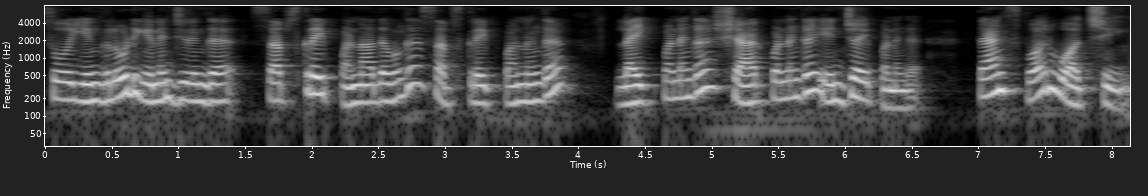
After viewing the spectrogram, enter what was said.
ஸோ எங்களோடு இணைஞ்சிருங்க. சப்ஸ்கிரைப் பண்ணாதவங்க சப்ஸ்கிரைப் பண்ணுங்கள் லைக் பண்ணுங்கள் ஷேர் பண்ணுங்கள் என்ஜாய் பண்ணுங்கள் தேங்க்ஸ் ஃபார் வாட்சிங்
